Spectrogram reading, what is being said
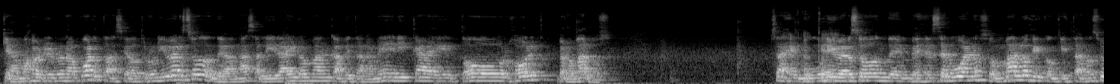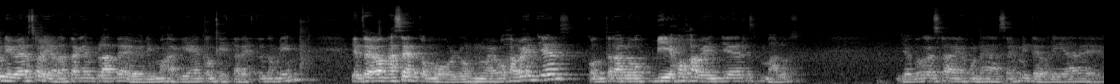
que vamos a abrir una puerta hacia otro universo donde van a salir Iron Man, Capitán América, eh, Thor, Hulk, pero malos. O sea, en un universo donde en vez de ser buenos son malos y conquistaron su universo y ahora están en plan de venimos aquí a conquistar este también. Y entonces van a ser como los nuevos Avengers contra los viejos Avengers malos. Yo creo que esa es, una, esa es mi teoría de,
